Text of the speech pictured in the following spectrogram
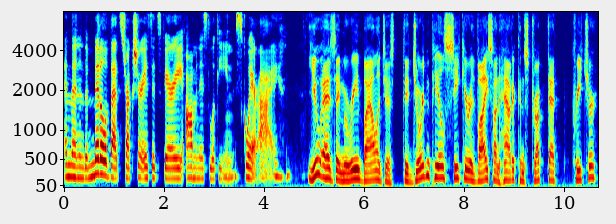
And then in the middle of that structure is its very ominous looking square eye. You, as a marine biologist, did Jordan Peele seek your advice on how to construct that creature?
